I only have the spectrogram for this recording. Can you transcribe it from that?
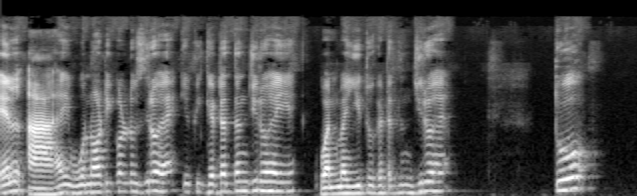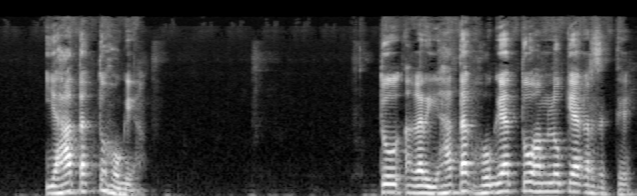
एल आया है, वो नॉट इक्वल टू ज़ीरो है, क्योंकि ग्रेटर देन ज़ीरो है ये। वन बाई ई तो ग्रेटर देन ज़ीरो है। तो यहाँ तक तो हो गया। तो अगर यहाँ तक हो गया तो हम लोग क्या कर सकते हैं?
